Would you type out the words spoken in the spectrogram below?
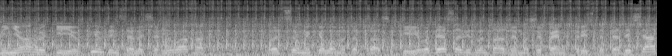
Міні-Агро, Київ, Південь, селище Гливаха. 27 кілометр траси Київ-Одеса. Відвантажуємо Шипенк 350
